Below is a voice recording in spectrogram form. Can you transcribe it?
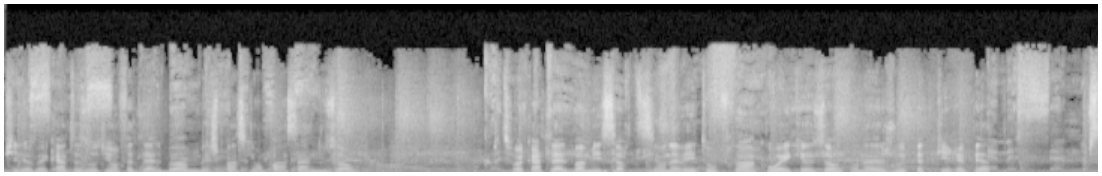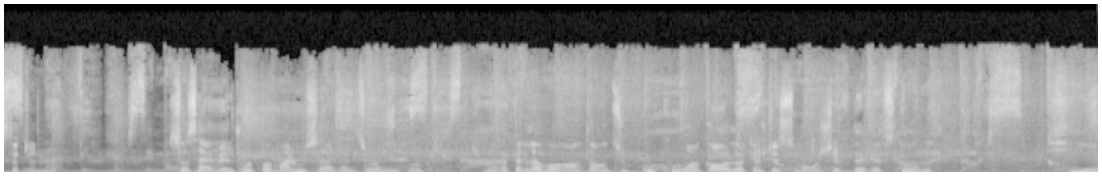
Puis là, ben, quand eux autres ils ont fait l'album, mais je pense qu'ils ont pensé à nous autres. Tu vois, quand l'album est sorti, on avait été au Franco avec eux autres. On a joué Pète puis répète. Puis c'était une Ça, ça avait joué pas mal aussi à la radio à l'époque. Je me rappelle l'avoir entendu beaucoup, encore là, quand j'étais sur mon chiffre de resto. Puis, euh,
